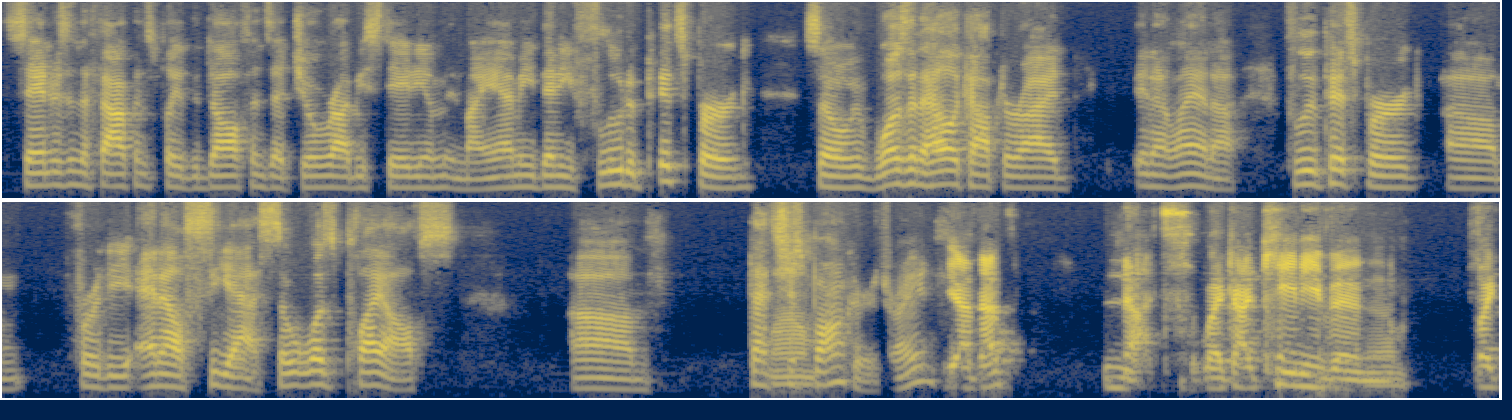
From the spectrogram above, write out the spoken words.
Sanders and the Falcons played the Dolphins at Joe Robbie Stadium in Miami. Then he flew to Pittsburgh. So it wasn't a helicopter ride in Atlanta. Flew to Pittsburgh um, for the NLCS. So it was playoffs. Um, that's just bonkers, right? Yeah, that's nuts. Like I can't even Yeah. like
